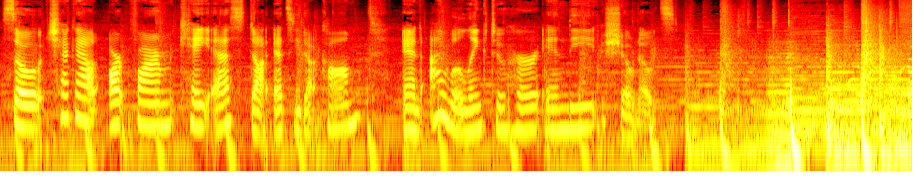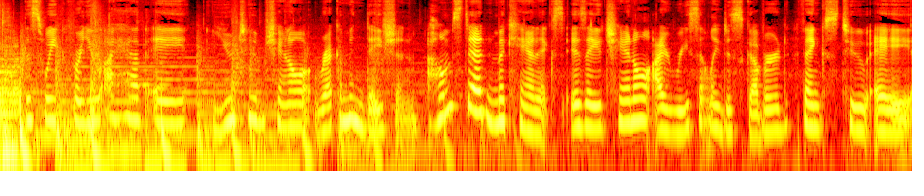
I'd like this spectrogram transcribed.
So check out artfarmks.etsy.com, and I will link to her in the show notes. This week for you, I have a YouTube channel recommendation. Homestead Mechanics is a channel I recently discovered thanks to a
